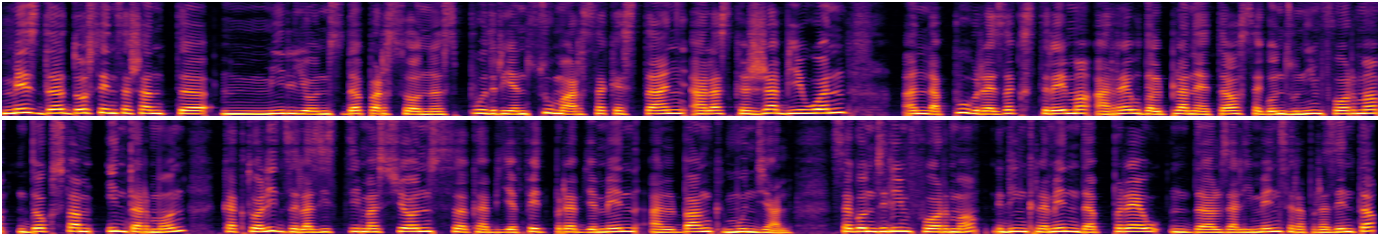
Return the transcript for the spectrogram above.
Més de 260 milions de persones podrien sumar-se aquest any a les que ja viuen en la pobresa extrema arreu del planeta, segons un informe d'Oxfam Intermón que actualitza les estimacions que havia fet prèviament al Banc Mundial. Segons l'informe, l'increment de preu dels aliments representa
